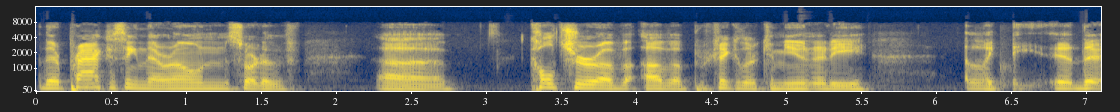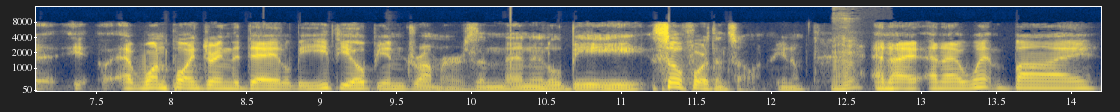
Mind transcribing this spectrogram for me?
they're practicing their own sort of uh, culture of of a particular community. Like uh, the, at one point during the day, it'll be Ethiopian drummers, and then it'll be so forth and so on. You know, and I and I went by.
